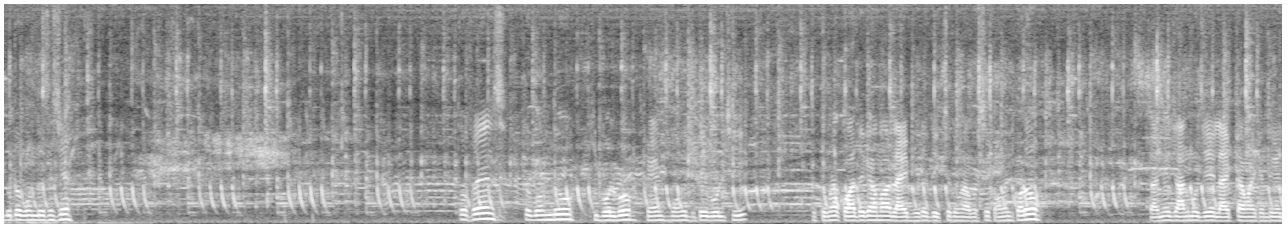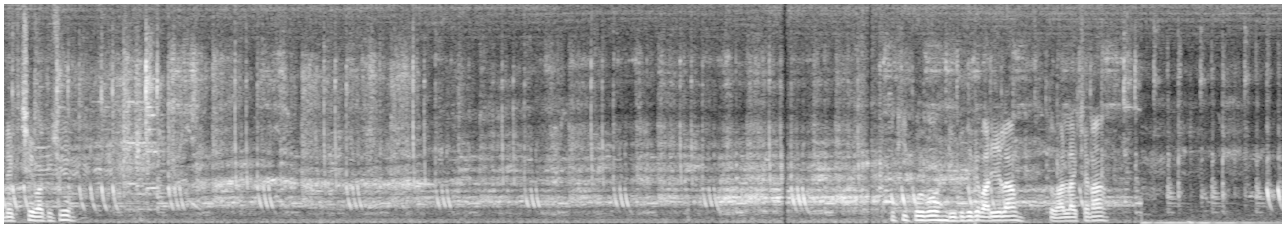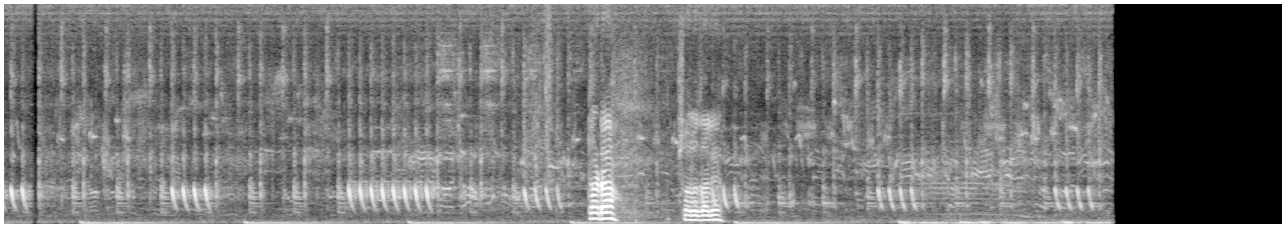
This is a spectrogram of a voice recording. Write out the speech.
দুটো বন্ধু এসেছে। তো ফ্রেন্ডস তো বন্ধু, কি বলব? ফ্রেন্ডস বন্ধু দুটোই বলছি। তো তোমরা কোথা থেকে আমার লাইভ ভিডিও দেখছ, তোমরা অবশ্যই কমেন্ট করো। তা আমিও জানব যে লাইভটা আমার এখান থেকে দেখছে বা কিছু। কী করব? ডিউটি থেকে বাড়ি এলাম। তো ভালো লাগছে না। টাটা চলো তাহলে।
